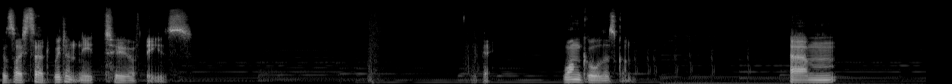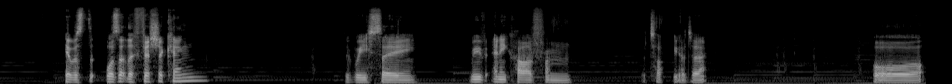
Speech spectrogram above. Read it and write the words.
As I said, we didn't need two of these. Okay. One ghoul is gone. Um, it was the, was it the Fisher King? Did we say move any card from the top of your deck? Or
